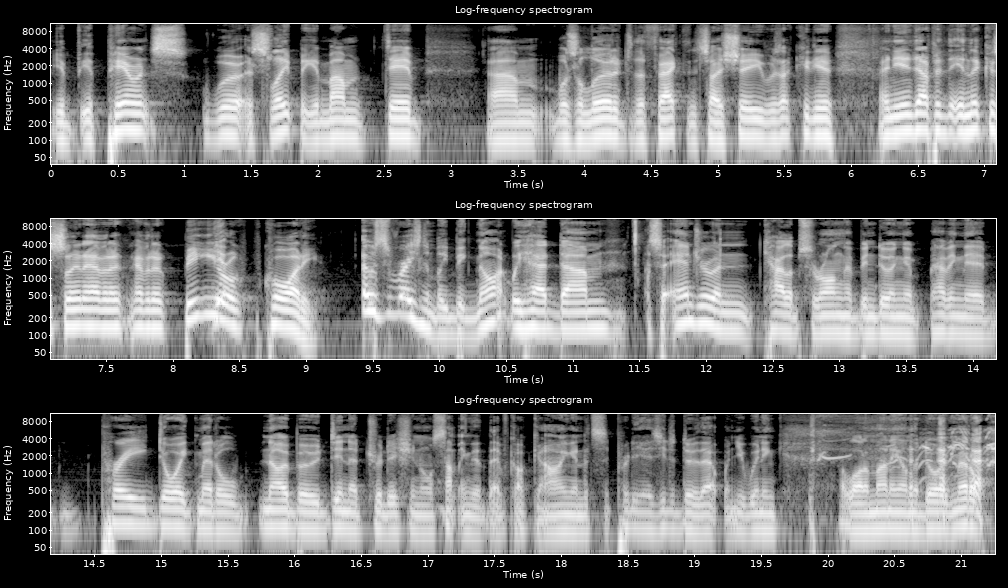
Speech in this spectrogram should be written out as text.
Your, your parents were asleep, but your mum Deb. Um, was alerted to the fact, and so she was. Can you? And you ended up in the, in the casino having a, having a biggie or a quiety. It was a reasonably big night. We had um, so Andrew and Caleb Serong have been doing a, having their pre Doig medal Nobu dinner tradition or something that they've got going, and it's pretty easy to do that when you're winning a lot of money on the Doig medal.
